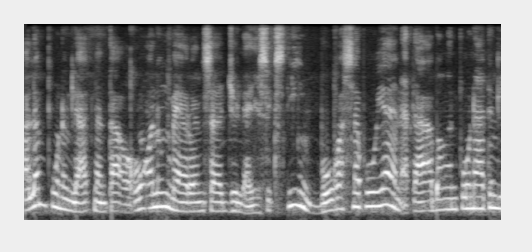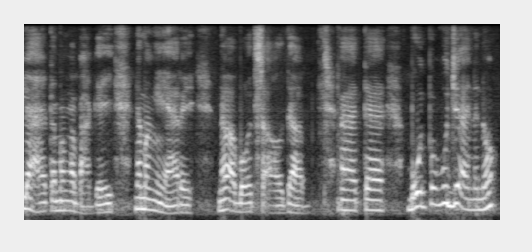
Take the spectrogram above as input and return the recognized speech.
alam po ng lahat ng tao kung anong meron sa July 16. Bukas na po yan at aabangan po natin lahat ang mga bagay na mangyayari na about sa Aldab. At uh, bukod pa po dyan, ano,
